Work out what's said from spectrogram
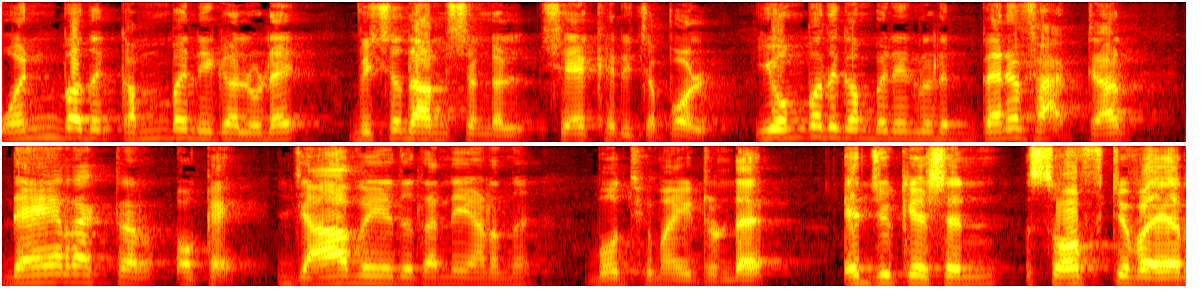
ഒൻപത് കമ്പനികളുടെ വിശദാംശങ്ങൾ ശേഖരിച്ചപ്പോൾ ഈ ഒമ്പത് കമ്പനികളുടെ ബെനഫാക്ടർ ഡയറക്ടർ ഒക്കെ ജാവേദ് തന്നെയാണെന്ന് ബോധ്യമായിട്ടുണ്ട്. എഡ്യൂക്കേഷൻ സോഫ്റ്റ്വെയർ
